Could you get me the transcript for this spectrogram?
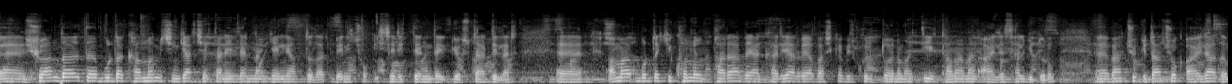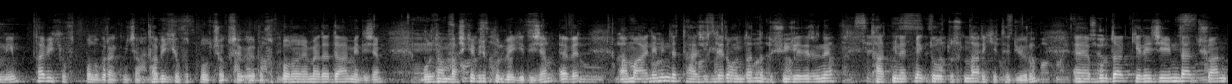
E, şu anda da burada kalmam için gerçekten ellerinden geleni yaptılar. Beni çok istediklerini de gösterdiler. E, ama buradaki konu para veya kariyer veya başka bir kulüpte oynamak değil. Tamamen ailesel bir durum. E, ben çünkü daha çok aile adamıyım. Tabii ki futbolu bırakmayacağım. Tabii ki futbolu çok seviyorum. Futbol oynamaya da devam edeceğim. Buradan başka bir kulübe gideceğim. Evet ama ailemin de tercihleri onların da düşüncelerini tatmin etmek doğrultusunda hareket ediyorum. Ee, burada geleceğimden şu an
